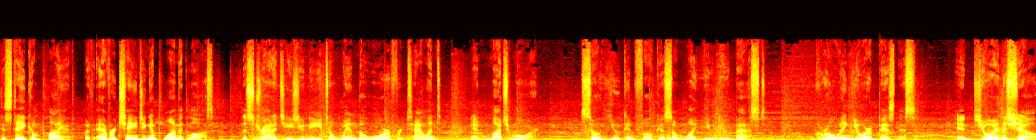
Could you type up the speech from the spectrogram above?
to stay compliant with ever changing employment laws, the strategies you need to win the war for talent, and much more. So you can focus on what you do best growing your business. Enjoy the show.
